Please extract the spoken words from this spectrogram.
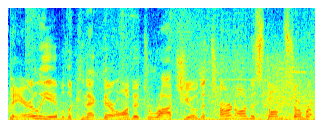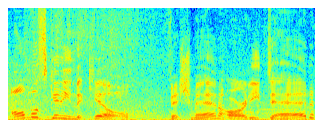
barely able to connect there onto Dyrachyo. The turn onto Stormstormer, almost getting the kill. Fishman already dead.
